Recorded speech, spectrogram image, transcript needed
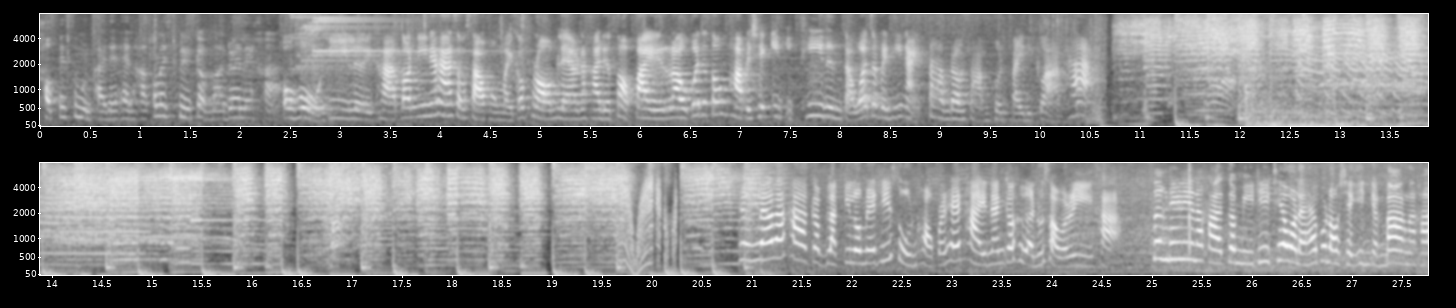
เขาเป็นสมุนไพรแท้ๆนะคะก็เลยซื้อกลับมาด้วยเลยค่ะ โอ้โห ดีเลยค่ะ ตอนนี้นะคะสาวๆของใหม่ก็พร้อมแล้วนะคะ เดี๋ยวต่อไปเราก็จะต้องพาไปเช็คอินอีกที่หนึ่งแต่ว่าจะเป็นที่ไหนตามเรา3คนไปดีกว่าค่ะถึงแล้วล่ะค่ะกับหลักกิโลเมตรที่ศูนย์ของประเทศไทยนั่นก็คืออนุสาวรีย์ค่ะ ซึ่งที่นี่นะคะจะมีที่เที่ยวอะไรให้พวกเราเช็คอินกันบ้างนะคะ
